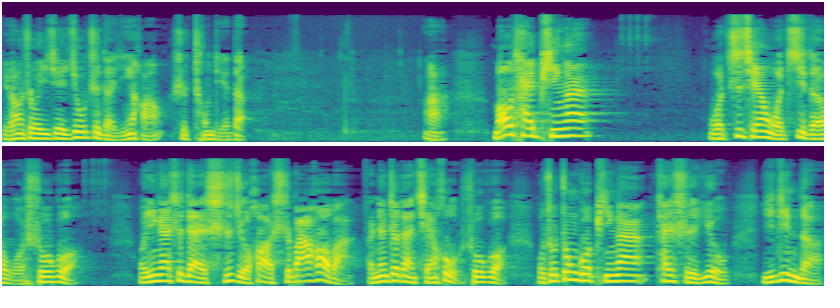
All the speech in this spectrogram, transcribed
比方说一些优质的银行是重叠的。啊，茅台、平安，我之前我记得我说过。我应该是在十九号、十八号吧，反正这段前后说过。我说中国平安开始有一定的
